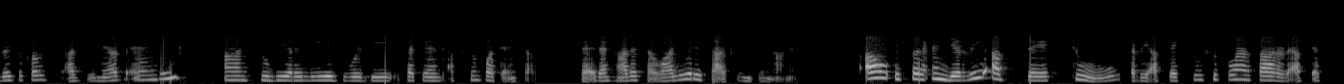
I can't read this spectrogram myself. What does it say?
vesicles at the nerve ending and to be released with the second action potential. فإذا هذا سوالي recycling هنا أو يصير عندي ال reuptake 2 ال reuptake 2 شوف وين صار ال reuptake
